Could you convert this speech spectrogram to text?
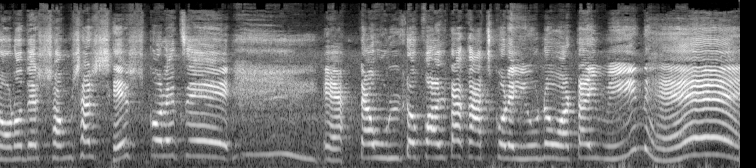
ননদের সংসার শেষ করেছে। একটা উল্টো পাল্টা কাজ করে you know what I mean হ্যাঁ।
